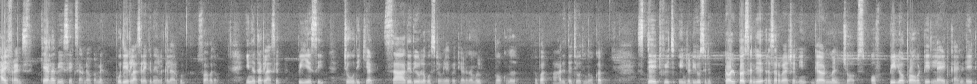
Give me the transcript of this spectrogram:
Hi friends Kerala P S C exam ടോപ്പറിന്റെ പുതിയ ക്ലാസ്സിലേക്ക് നിങ്ങൾക്ക് എല്ലാവർക്കും സ്വാഗതം. ഇന്നത്തെ ക്ലാസ്സിൽ പി എസ് സി ചോദിക്കാൻ സാധ്യതയുള്ള ക്വസ്റ്റ്യനുകളെ പറ്റിയാണ് നമ്മൾ നോക്കുന്നത്. അപ്പോൾ ആദ്യത്തെ ചോദ്യം നോക്കാം. State which introduced twelve percent reservation in government jobs of below poverty line candidate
